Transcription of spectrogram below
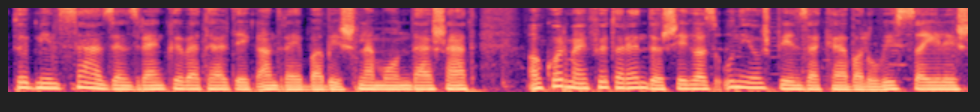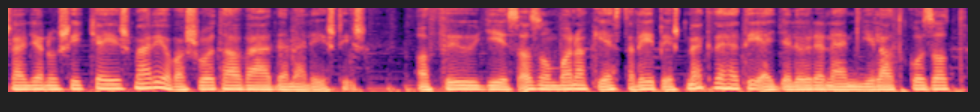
Több mint százezren követelték Andrei Babis lemondását. A kormányfőt a rendőrség az uniós pénzekkel való visszaéléssel gyanúsítja, és már javasolta a vádemelést is. A főügyész azonban, aki ezt a lépést megteheti, egyelőre nem nyilatkozott.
